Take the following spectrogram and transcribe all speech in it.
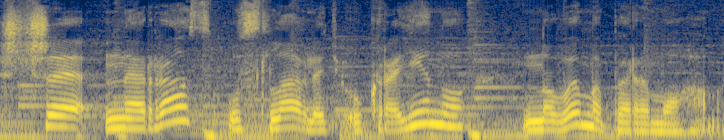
ще не раз уславлять Україну новими перемогами.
